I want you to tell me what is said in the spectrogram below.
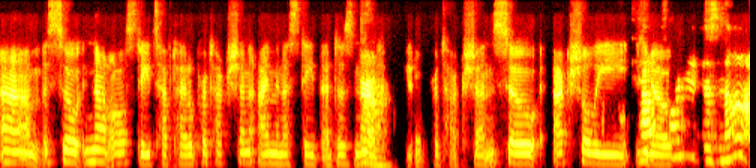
Um, so, not all states have title protection. I'm in a state that does not have title protection. So, actually, well, California you know, does not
